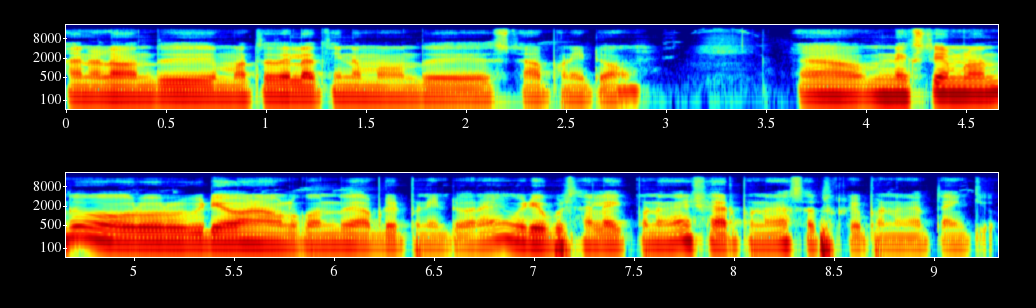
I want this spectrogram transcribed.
அதனால் வந்து மற்றது எல்லாத்தையும் நம்ம வந்து ஸ்டாப் பண்ணிட்டோம். நெக்ஸ்ட் டைமில் வந்து ஒரு ஒரு வீடியோவாக நான் உங்களுக்கு வந்து அப்டேட் பண்ணிட்டு வரேன். வீடியோ பிடிச்சா லைக் பண்ணுங்கள் ஷேர் பண்ணுங்கள் சப்ஸ்கிரைப் பண்ணுங்கள் தேங்க்யூ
